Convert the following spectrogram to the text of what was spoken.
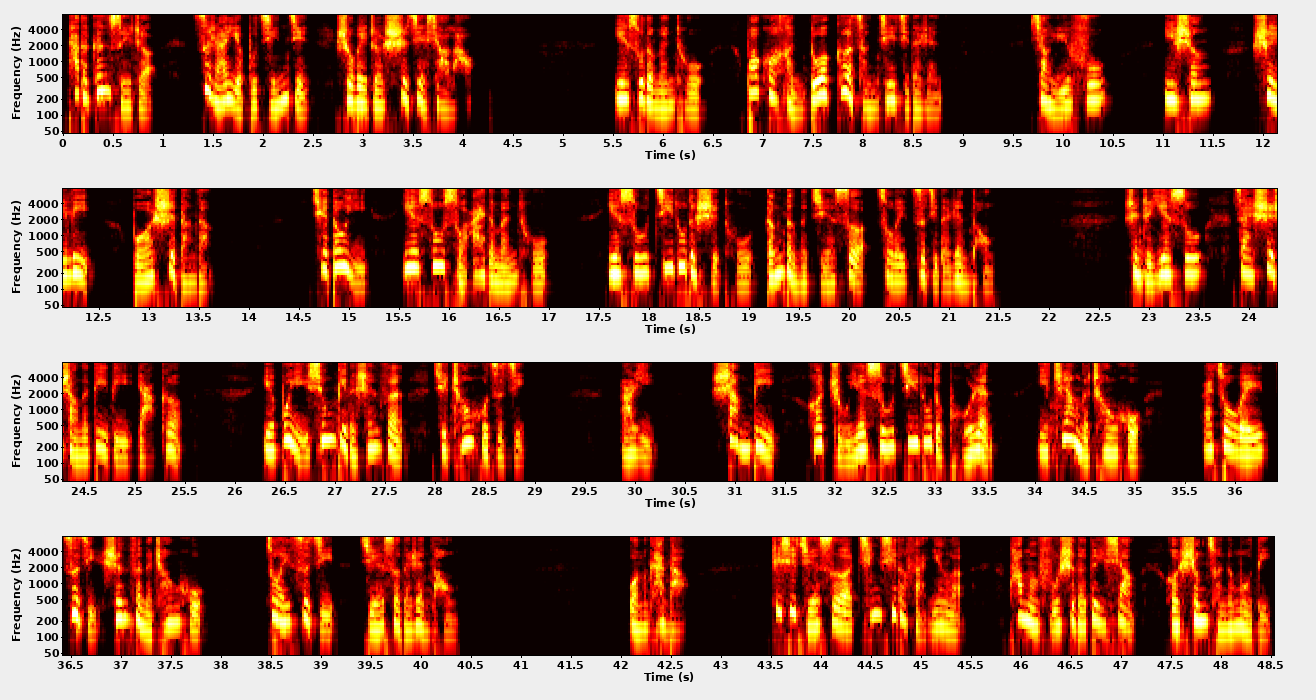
他的跟随者自然也不仅仅是为这世界效劳。耶稣的门徒包括很多各层阶级的人，像渔夫、医生、税吏、博士等等，却都以耶稣所爱的门徒。耶稣基督的使徒等等的角色作为自己的认同，甚至耶稣在世上的弟弟雅各，也不以兄弟的身份去称呼自己，而以上帝和主耶稣基督的仆人，以这样的称呼来作为自己身份的称呼，作为自己角色的认同。我们看到这些角色清晰的反映了他们服侍的对象。和生存的目的，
